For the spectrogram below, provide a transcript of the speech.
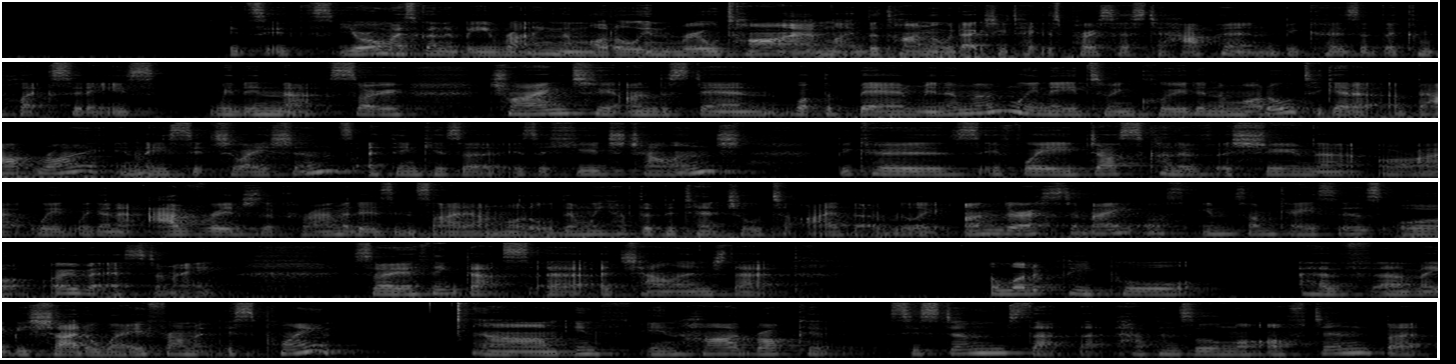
it's it's you're almost going to be running the model in real time, like the time it would actually take this process to happen because of the complexities within that. So trying to understand what the bare minimum we need to include in a model to get it about right in these situations, I think is a, is a huge challenge because if we just kind of assume that, all right, we're, we're going to average the parameters inside our model, then we have the potential to either really underestimate or in some cases or overestimate. So I think that's a, a challenge that a lot of people have uh, maybe shied away from at this point. Um, in in hard rock systems, that that happens a little more often, but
